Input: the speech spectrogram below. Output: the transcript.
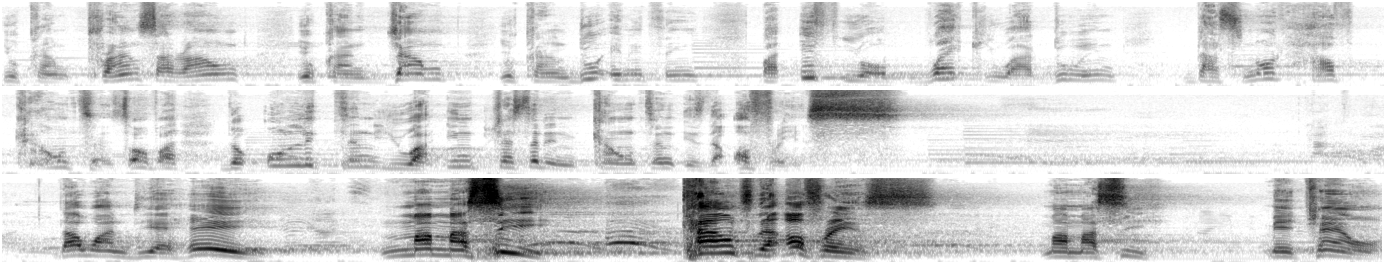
you can prance around, you can jump, you can do anything, but if your work you are doing does not have counting, so far, the only thing you are interested in counting is the offerings. That one, dear, hey, Mama C, count the offerings. Mama C, me twen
